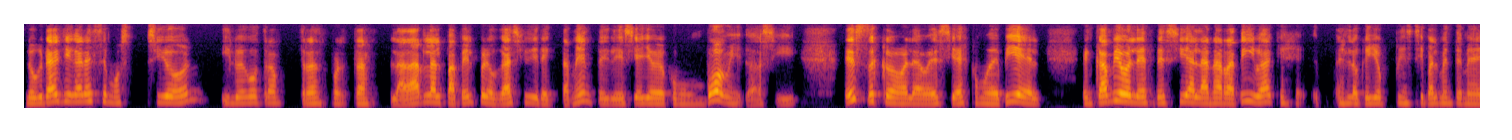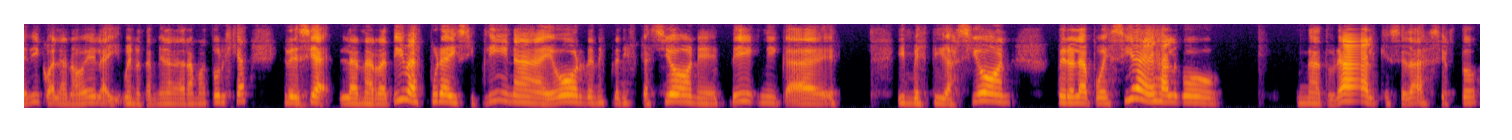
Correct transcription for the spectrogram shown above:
lograr llegar a esa emoción y luego trasladarla al papel, pero casi directamente. Y le decía yo como un vómito, así. Eso es como la poesía, es como de piel. En cambio, les decía la narrativa, que es, lo que yo principalmente me dedico a la novela y bueno, también a la dramaturgia, y le decía, la narrativa es pura disciplina, órdenes, planificaciones, técnica, investigación, pero la poesía es algo natural que se da, ¿cierto?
